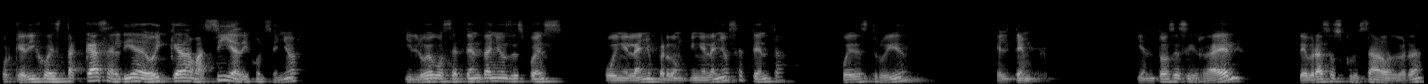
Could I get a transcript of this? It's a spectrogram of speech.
Porque dijo, esta casa el día de hoy queda vacía, dijo el Señor. Y luego, 70 años después, o en el año, perdón, en el año 70 fue destruido el templo. Y entonces Israel, de brazos cruzados, ¿verdad?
